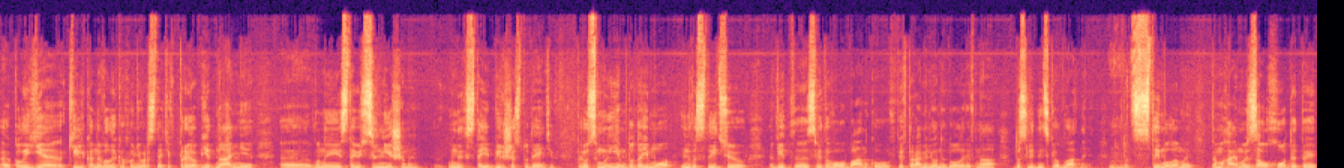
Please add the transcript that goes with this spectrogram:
е, коли є кілька невеликих університетів, при об'єднанні е, вони стають сильнішими, у них стає більше студентів. Плюс ми їм додаємо інвестицію від Світового банку в півтора мільйони доларів на дослідницьке обладнання. Тобто стимулами намагаємось заохотити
